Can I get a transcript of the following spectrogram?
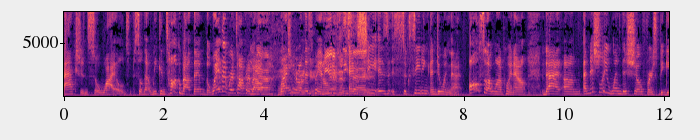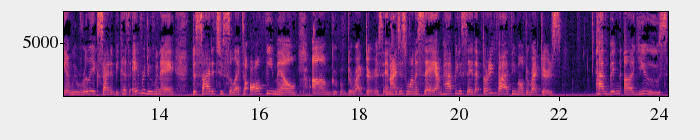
actions so wild, so that we can talk about them the way that we're talking about Yeah. right It's here on this panel. Beautifully and said. she is succeeding in doing that. Also, I want to point out that um, initially, when this show first began, we were really excited because Ava DuVernay decided to select an all-female um, group of directors, and I just want to say I'm happy to say that 35 female directors have been uh, used,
